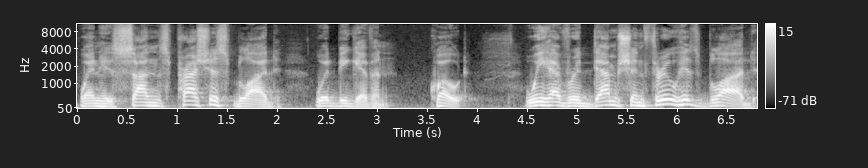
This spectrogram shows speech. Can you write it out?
when his son's precious blood would be given. Quote, We have redemption through his blood,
